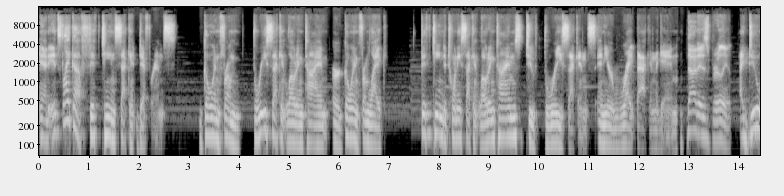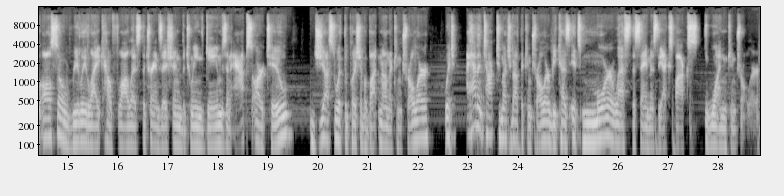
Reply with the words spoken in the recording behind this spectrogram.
and it's like a 15 second difference going from three second loading time or going from like 15 to 20 second loading times to three seconds, and you're right back in the game. That is brilliant. I do also really like how flawless the transition between games and apps are too, just with the push of a button on the controller, which I haven't talked too much about the controller because it's more or less the same as the Xbox One controller.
